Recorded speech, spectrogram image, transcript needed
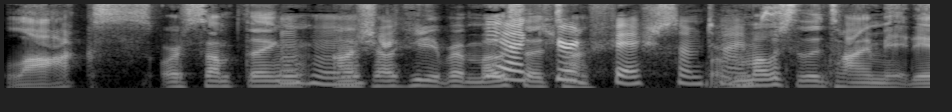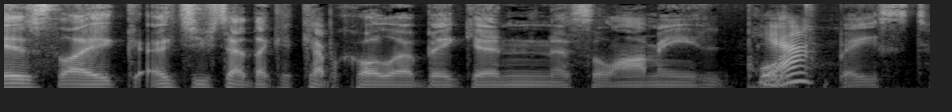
lox or something on a charcuterie, but most yeah, of the cured time. fish sometimes. Most of the time, it is like, as you said, like a capicola, bacon, a salami, pork Yeah. based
